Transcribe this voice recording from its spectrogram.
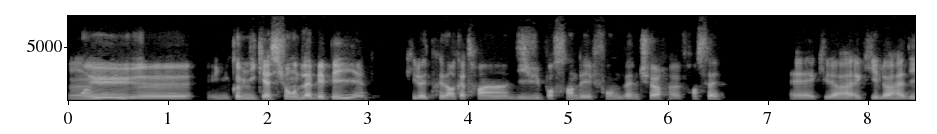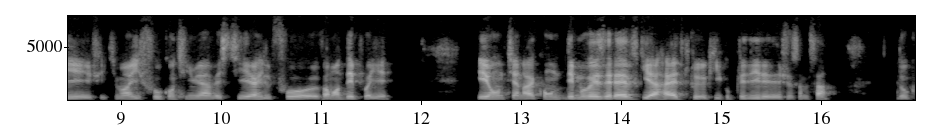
ont eu euh, une communication de la BPI qui doit être présente en 98% des fonds de venture euh, français qui, leur, qui leur a dit effectivement, il faut continuer à investir, il faut vraiment déployer. Et on tiendra compte des mauvais élèves qui arrêtent, qui coupent les deals et des choses comme ça. Donc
